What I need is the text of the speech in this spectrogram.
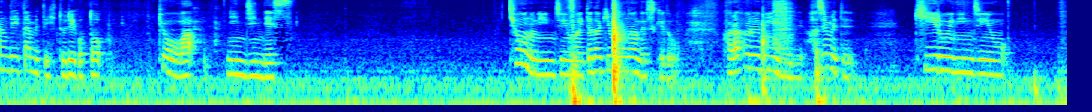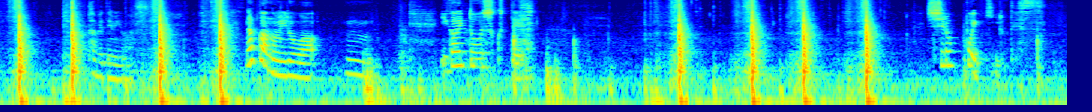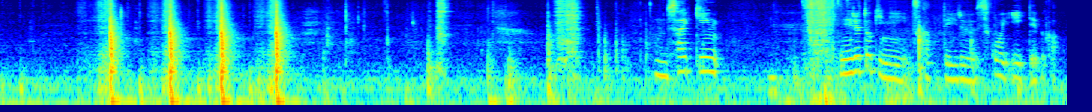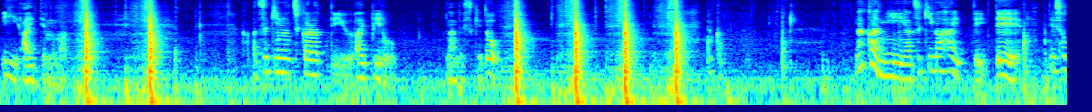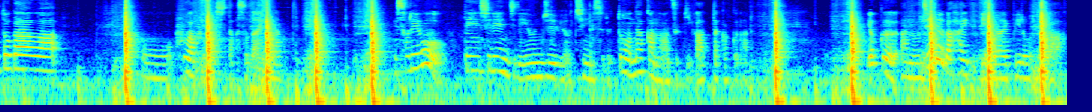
らんで炒めて独り言。今日は人参です。今日の人参はいただき物なんですけどカラフル人参で初めて黄色い人参を食べてみます。中の色は、うん、意外と薄くて白っぽい黄色です。最近寝る時に使っているすごいいいテープがいいアイテムがあって「あずきの力」っていうアイピローなんですけど。なんか中に小豆が入っていてで外側はこうふわふわした素材になってて。でそれを電子レンジで40秒チンすると中の小豆があったかくなる。よくあのジェルが入っているアイピローとか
